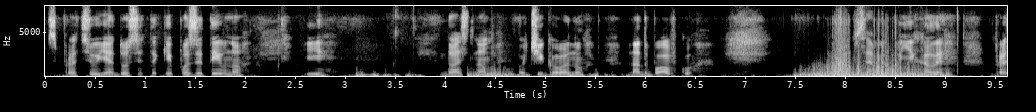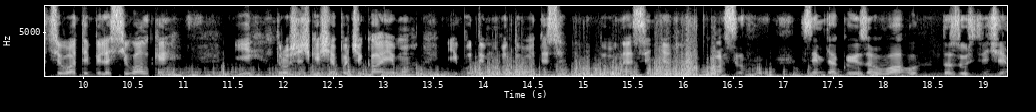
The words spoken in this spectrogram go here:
спрацює досить таки позитивно і дасть нам очікувану надбавку. Все, ми поїхали працювати біля сівалки і трошечки ще почекаємо і будемо готуватися до внесення касу. Всім дякую за увагу. До зустрічі!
